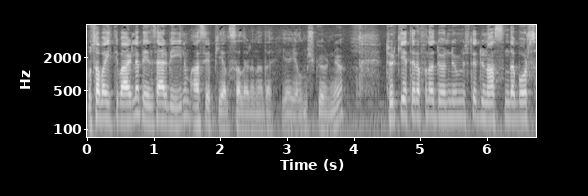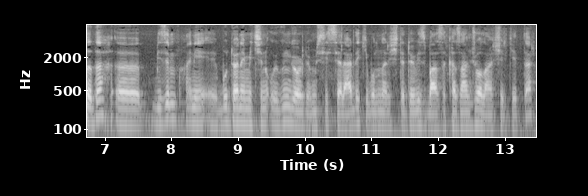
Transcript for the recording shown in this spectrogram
Bu sabah itibariyle benzer bir eğilim Asya piyasalarına da yayılmış görünüyor. Türkiye tarafına döndüğümüzde dün aslında borsada e, bizim hani e, bu dönem için uygun gördüğümüz hisselerde ki bunlar işte döviz bazlı kazancı olan şirketler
